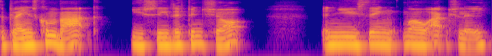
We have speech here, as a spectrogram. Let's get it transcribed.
The planes come back, you see they've been shot, and you think, well, actually,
